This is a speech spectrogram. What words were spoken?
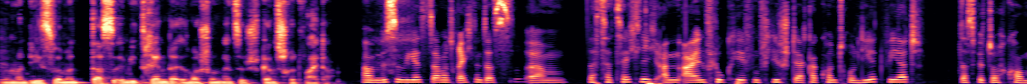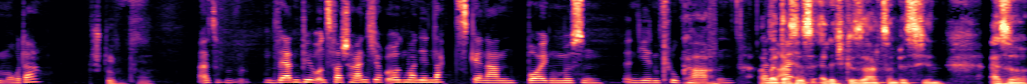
wenn man dies, wenn man das irgendwie trennt, da ist man schon einen ganzen ganz Schritt weiter. Aber müssen wir jetzt damit rechnen, dass ähm, das tatsächlich an allen Flughäfen viel stärker kontrolliert wird? Das wird doch kommen, oder? Stimmt. Ja. Also werden wir uns wahrscheinlich auch irgendwann den Nacktscannern beugen müssen in jedem Flughafen. Ja, aber also das ist ehrlich gesagt so ein bisschen, also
